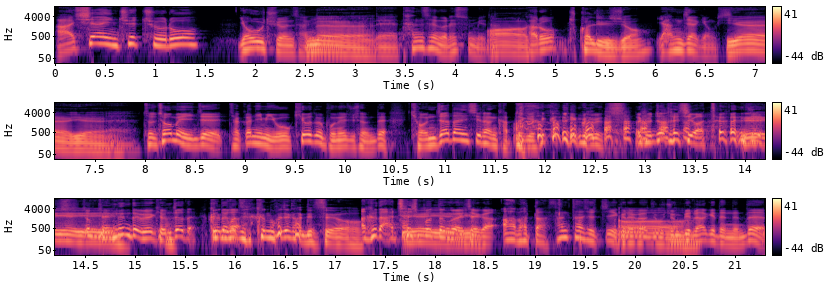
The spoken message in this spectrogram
아시아인 최초로 여우 주연상이 네. 네. 탄생을 했습니다. 아, 바로 축하할 일이죠. 양자경 씨. 예, 예. 네. 전 처음에 이제 작가님이 요 키워드를 보내주셨는데 견자단 씨랑 갑자기 헷갈린 거예요. 아, 견자단 씨 왔다 간지 예, 예, 좀 예, 됐는데 왜 견자단? 큰, 그러다가 화제, 큰 화제가 안 됐어요. 아, 그다 아차 예, 싶었던 예, 거예요, 예. 제가. 아, 맞다. 상 타셨지. 그래가지고 어. 준비를 하게 됐는데.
